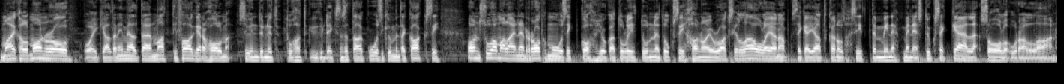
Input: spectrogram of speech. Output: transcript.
Michael Monroe, oikealta nimeltään Matti Fagerholm, syntynyt 1962, on suomalainen rockmuusikko, joka tuli tunnetuksi Hanoi Rocksin laulajana sekä jatkanut sittemmin menestyksekkäällä soolourallaan.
